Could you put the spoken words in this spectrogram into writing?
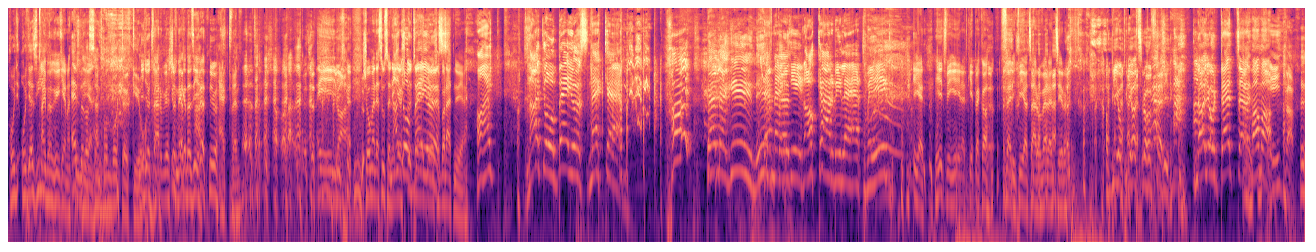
hogy, hogy az így, Aj, meg igen, hát ebből a igen. szempontból tök jó. Így 53 évesen neked az életnő. 70. Így van. Show Mendes 24 éves, Nagyon 51 éves a barátnője. Hagy! Nagyon bejössz nekem! Hogy? Te meg én, Te érted? meg én, akármi lehet még! Igen, hétvégi életképek a Feri piacáról, Velencéről. A biopiacról, Feri. Nagyon tetszett, mama! Így van.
